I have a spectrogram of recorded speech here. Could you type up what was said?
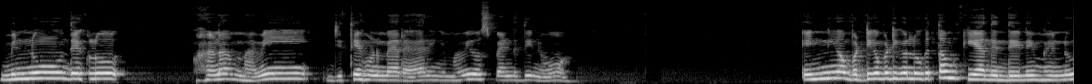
ਮੈਨੂੰ ਦੇਖ ਲਓ, ਹਨਾ, ਮੈਂ ਵੀ ਜਿੱਥੇ ਹੁਣ ਮੈਂ ਰਹਿ ਰਹੀ ਹਾਂ, ਮੈਂ ਵੀ ਉਸ ਪਿੰਡ ਦੀ ਨੂੰਹ ਆ ਇੰਨੀਆਂ ਵੱਡੀਆਂ ਵੱਡੀਆਂ ਲੋਕ ਧਮਕੀਆਂ ਦਿੰਦੇ ਨੇ ਮੈਨੂੰ,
